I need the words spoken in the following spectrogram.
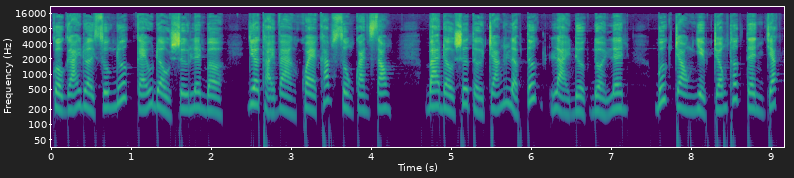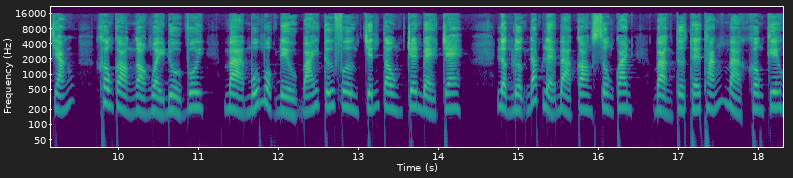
cô gái rơi xuống nước kéo đầu sư lên bờ, giơ thỏi vàng khoe khắp xung quanh xong. Ba đầu sư tử trắng lập tức lại được đổi lên, bước trong nhịp trống thất tinh chắc chắn, không còn ngọn quậy đùa vui mà muốn một điều bái tứ phương chính tông trên bè tre. Lần lượt đáp lễ bà con xung quanh bằng tư thế thắng mà không kêu.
